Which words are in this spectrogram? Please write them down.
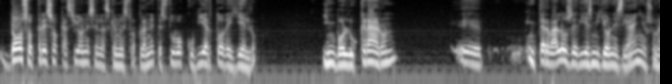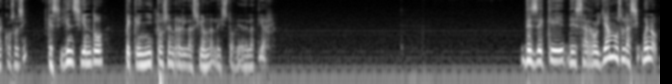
dos o tres ocasiones en las que nuestro planeta estuvo cubierto de hielo involucraron eh, intervalos de 10 millones de años, una cosa así, que siguen siendo pequeñitos en relación a la historia de la Tierra. Desde que desarrollamos la... Bueno,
